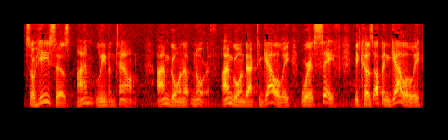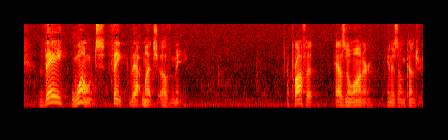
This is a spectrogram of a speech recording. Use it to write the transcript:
So he says, I'm leaving town. I'm going up north. I'm going back to Galilee where it's safe because up in Galilee, they won't think that much of me. A prophet has no honor in his own country.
